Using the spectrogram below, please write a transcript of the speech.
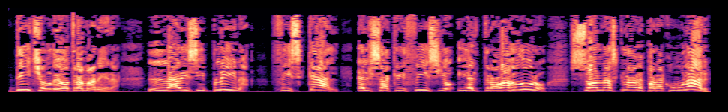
Dicho de otra manera, la disciplina fiscal, el sacrificio y el trabajo duro son las claves para acumular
